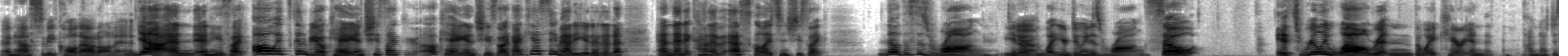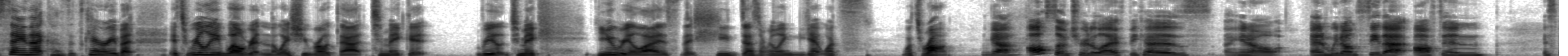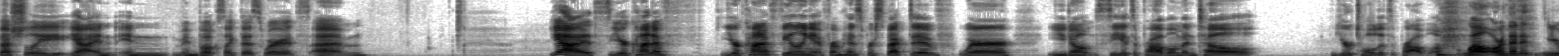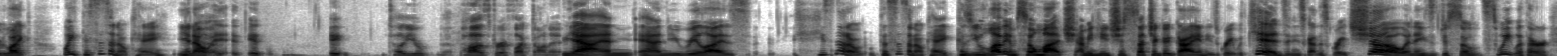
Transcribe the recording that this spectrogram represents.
and has to be called out on it. yeah, and and he's like, "Oh, it's gonna be okay," and she's like, "Okay," and she's like, "I can't stay mad at you," da, da, da. and then it kind of escalates, and she's like, "No, this is wrong. You know Yeah. what you're doing is wrong." So it's really well written the way Kerry, and I'm not just saying that because it's Kerry, but it's really well written the way she wrote that to make it real to make you realize that he doesn't really get what's what's wrong. Yeah. Also true to life because, you know, and we don't see that often especially yeah, in in in books like this where it's um yeah, it's you're kind of you're kind of feeling it from his perspective where you don't see it's a problem until you're told it's a problem. Well, or that it, you're like, wait, this isn't okay. You know, Yeah. it, it it until you pause to reflect on it. yeah, and and you realize he's not a, this isn't okay because you love him so much. I mean, he's just such a good guy, and he's great with kids, and he's got this great show, and he's just so sweet with her.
